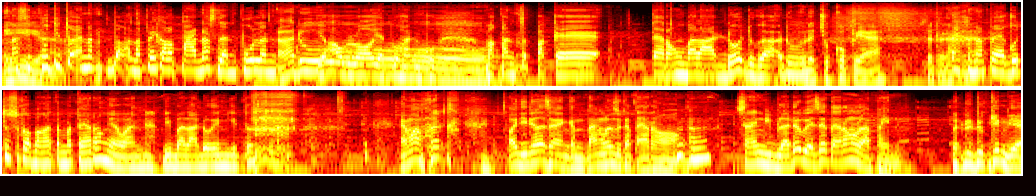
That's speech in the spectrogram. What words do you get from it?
Nasi Iya. putih tuh enak banget. Tapi kalau panas dan pulen. Aduh. Ya Allah ya Tuhanku. Makan se- pakai terong balado juga. Aduh. Udah cukup ya. Sederhana. Eh kenapa ya gue tuh suka banget sama terong ya Wan Dibaladoin gitu Emang Oh jadi lo sayang kentang Lo suka terong Selain di belado biasanya terong lo apain? Lo dudukin ya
